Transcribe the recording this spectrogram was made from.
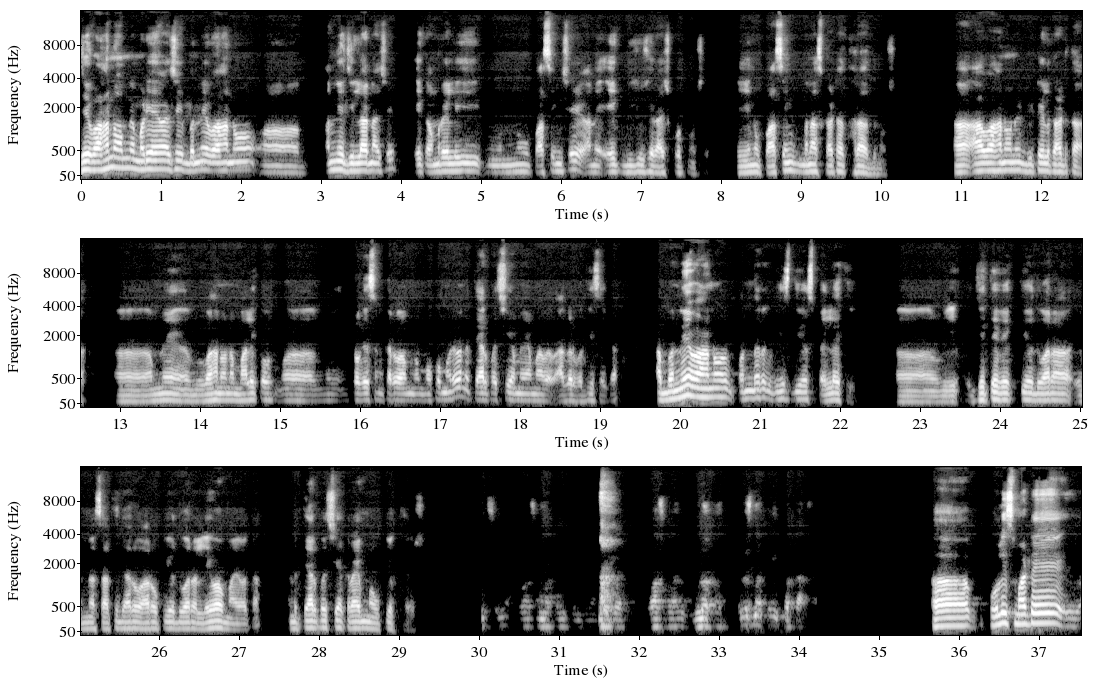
જે વાહનો અમને મળી આવ્યા છે બંને વાહનો અન્ય જિલ્લાના છે. એક અમરેલીનું પાસિંગ છે અને એક બીજું છે રાજકોટનું છે. એનું પાસિંગ બનાસકાંઠા થરાદનું છે. આ વાહનોની ડિટેલ કાઢતા અમને વાહનોના માલિકો ઇન્ટ્રોગેશન અમને મોકો મળ્યો અને ત્યાર પછી અમે એમાં આગળ વધી શક્યા. આ બંને વાહનો પંદર વીસ દિવસ પહેલેથી જે તે વ્યક્તિઓ દ્વારા, એમના સાથીદારો, આરોપીઓ દ્વારા લેવામાં આવ્યા હતા અને ત્યાર પછી આ ક્રાઇમમાં ઉપયોગ થયો છે. પોલીસ માટે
